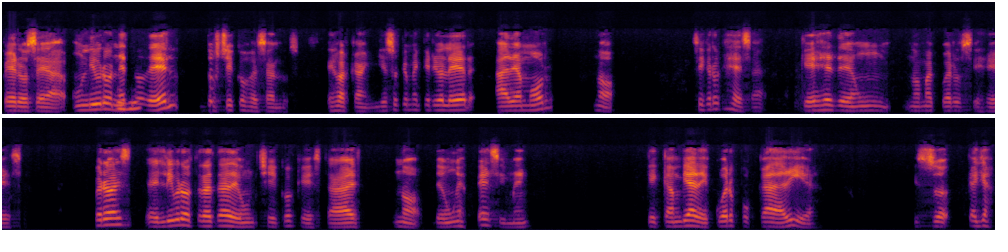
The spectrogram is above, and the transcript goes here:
Pero, o sea, un libro neto de él, dos chicos besándose. Es bacán. Y eso que me quería leer, A de Amor, no, Sí, creo que es esa, que es de un, no me acuerdo si es esa. Pero es, el libro trata de un chico que está, no, de un espécimen que cambia de cuerpo cada día. Ya,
